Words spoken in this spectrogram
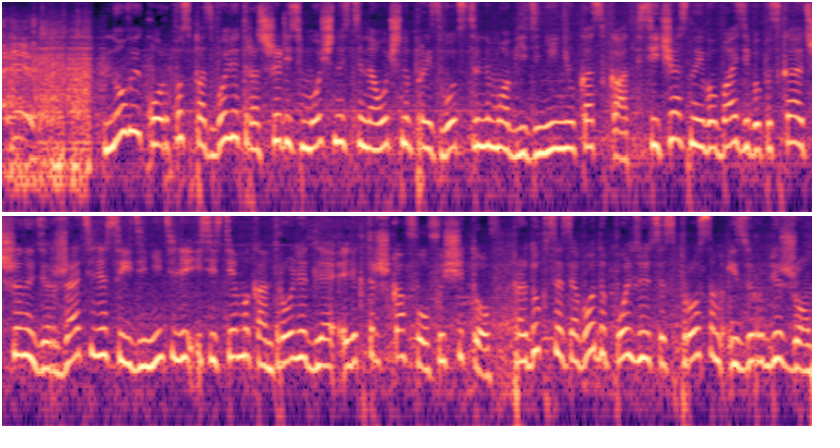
один. Новый корпус позволит расширить мощности научно-производственному объединению «Каскад». Сейчас на его базе выпускают шинодержатели, соединители и системы контроля для электрошкафов и щитов. Продукция завода пользуется спросом и за рубежом.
